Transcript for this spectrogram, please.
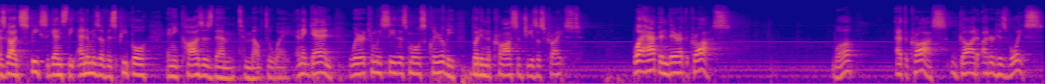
as God speaks against the enemies of his people and he causes them to melt away. And again, where can we see this most clearly but in the cross of Jesus Christ? What happened there at the cross? Well, at the cross, God uttered his voice.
